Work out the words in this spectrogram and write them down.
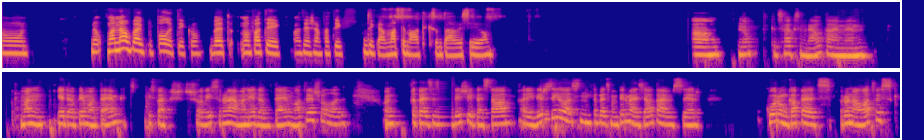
Un Nu, man nav baigi par politiku, bet man patīk, man tiešām patīk kā, matemātikas un tā visa joma. Um, nu, tad sāksim ar jautājumiem. Man iedeva pirmo tēmu, kad vispār šo visu runājām, man iedeva tēmu latviešu valoda. Un tāpēc es biju šī pēc tā arī virzījos. Tāpēc man pirmais jautājums ir, kur un kāpēc runā latviešu?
